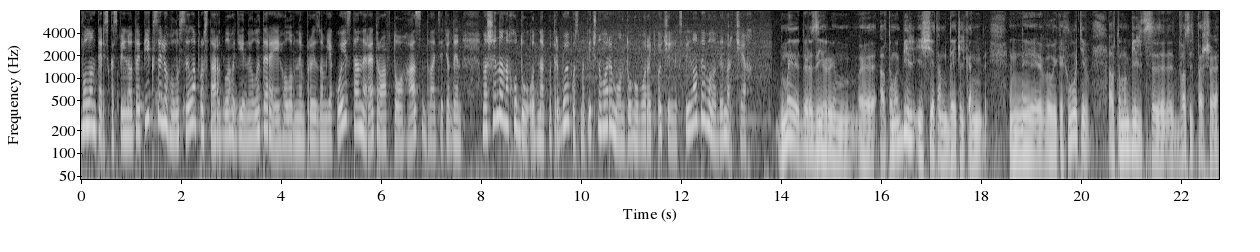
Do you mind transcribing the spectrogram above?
Волонтерська спільнота Піксель оголосила про старт благодійної лотереї, головним призом якої стане ретроавто ГАЗ-21. Машина на ходу, однак потребує косметичного ремонту, говорить очільник спільноти Володимир Чех. Ми розігруємо е, автомобіль і ще там декілька невеликих лотів. Автомобіль це 21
